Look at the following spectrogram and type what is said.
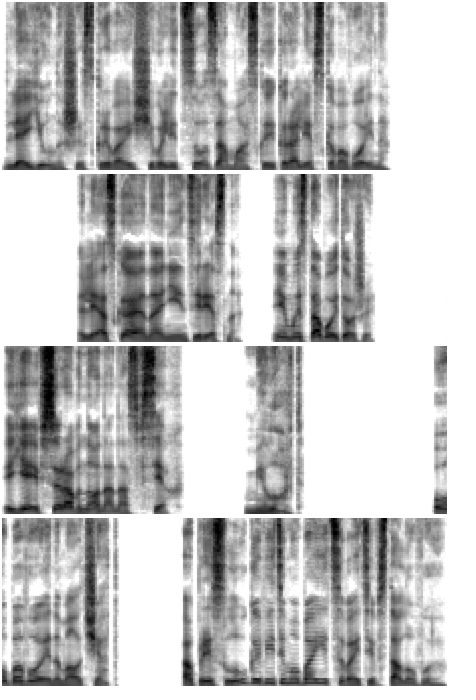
для юноши, скрывающего лицо за маской королевского воина. Лиаскай она неинтересна. И мы с тобой тоже. Ей все равно на нас всех. Милорд. Оба воина молчат, а прислуга, видимо, боится войти в столовую.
